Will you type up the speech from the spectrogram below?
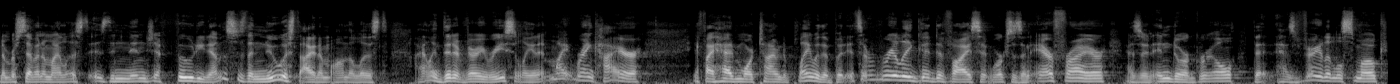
Number seven on my list is the Ninja Foodi. Now, this is the newest item on the list. I only did it very recently, and it might rank higher if I had more time to play with it, but it's a really good device. It works as an air fryer, as an indoor grill that has very little smoke,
